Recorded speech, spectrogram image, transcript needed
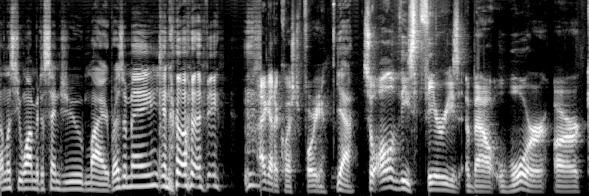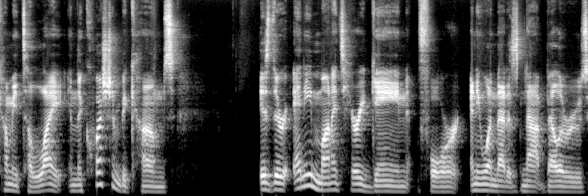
unless you want me to send you my resume. You know what I mean? I got a question for you. Yeah. So all of these theories about war are coming to light, and the question becomes is there any monetary gain for anyone that is not Belarus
